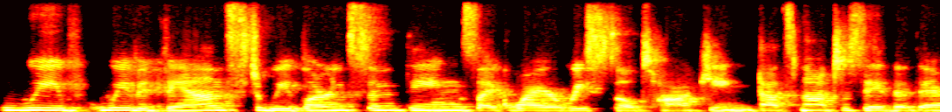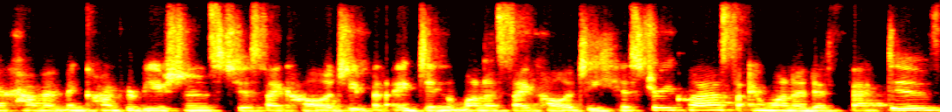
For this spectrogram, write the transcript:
we've we've advanced we've learned some things like why are we still talking? That's not to say that there haven't been contributions to psychology but i didn't want a psychology history class. I wanted effective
